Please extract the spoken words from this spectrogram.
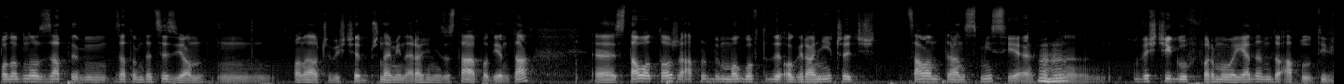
podobno za, tym, za tą decyzją, mm, ona oczywiście przynajmniej na razie nie została podjęta, stało to, że Apple by mogło wtedy ograniczyć całą transmisję Mhm. e, wyścigów Formuły 1 do Apple TV.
